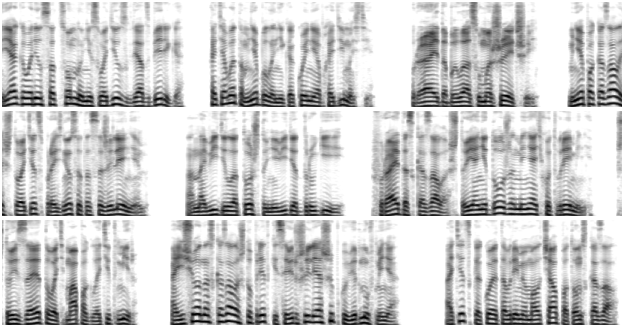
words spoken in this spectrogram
Я говорил с отцом, но не сводил взгляд с берега, хотя в этом не было никакой необходимости. Фрайда была сумасшедшей. Мне показалось, что отец произнес это с сожалением. Она видела то, что не видят другие. Фрайда сказала, что я не должен менять ход времени, что из-за этого тьма поглотит мир. А еще она сказала, что предки совершили ошибку, вернув меня. Отец какое-то время молчал, потом сказал.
